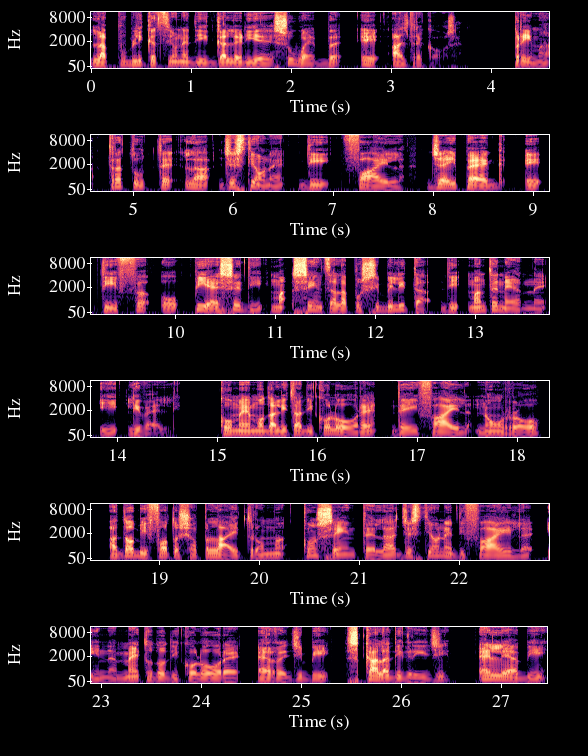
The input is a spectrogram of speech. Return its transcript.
la pubblicazione di gallerie su web e altre cose. Prima tra tutte la gestione di file JPEG e TIFF o PSD, ma senza la possibilità di mantenerne i livelli. Come modalità di colore dei file non RAW, Adobe Photoshop Lightroom consente la gestione di file in metodo di colore RGB, scala di grigi, LAB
